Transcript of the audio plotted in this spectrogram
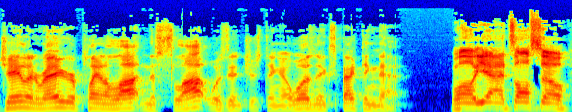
Jalen Reagor playing a lot in the slot was interesting. I wasn't expecting that. Well, yeah, it's also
